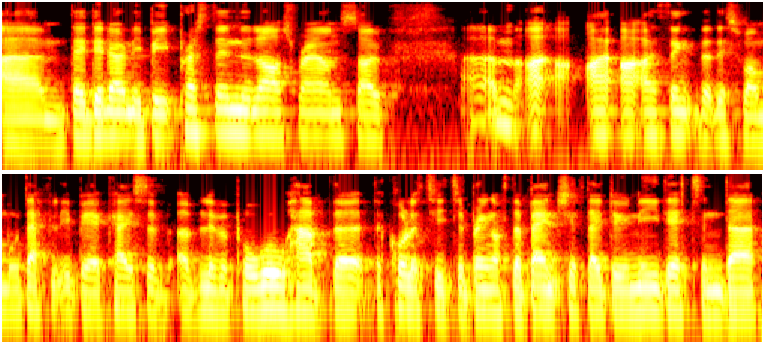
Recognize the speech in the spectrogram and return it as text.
Um, they did only beat Preston in the last round, so. Um, I, I, I, think that this one will definitely be a case of, of, Liverpool will have the, the quality to bring off the bench if they do need it. And uh,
